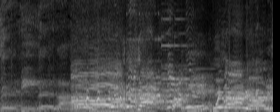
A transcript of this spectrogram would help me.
SB Live. Wait, wait, wait, wait. I was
